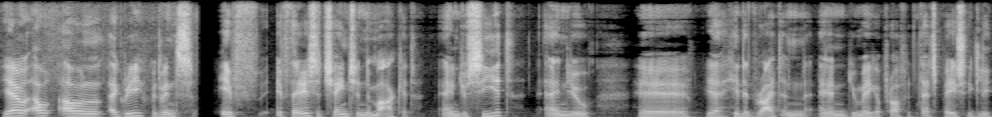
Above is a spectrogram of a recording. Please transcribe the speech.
Yeah, I'll, I'll agree with Vince. If if there is a change in the market and you see it and you yeah hit it right and and you make a profit, that's basically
